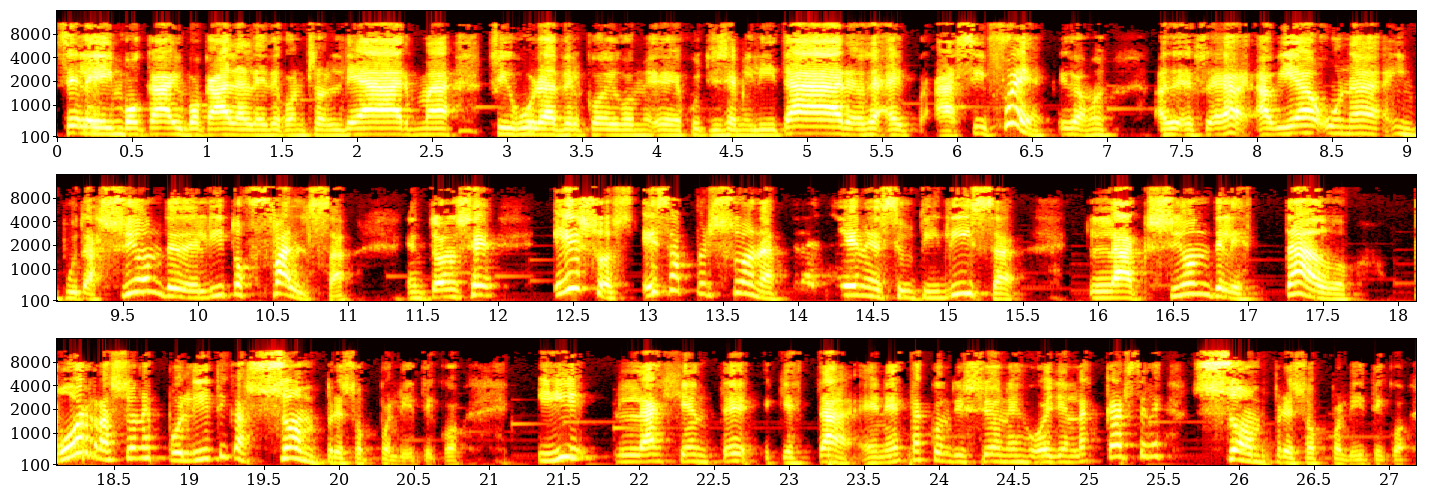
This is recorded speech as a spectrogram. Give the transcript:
se les invocaba, invocaba la ley de control de armas, figuras del Código de Justicia Militar, o sea, eh, así fue, digamos. O sea, había una imputación de delitos falsa. Entonces, esos, esas personas para quienes se utiliza la acción del Estado por razones políticas son presos políticos. Y la gente que está en estas condiciones hoy en las cárceles son presos políticos.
